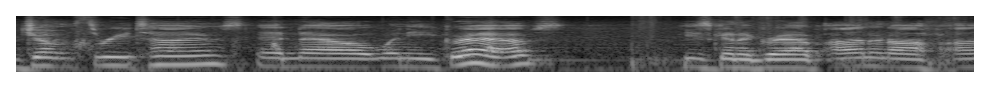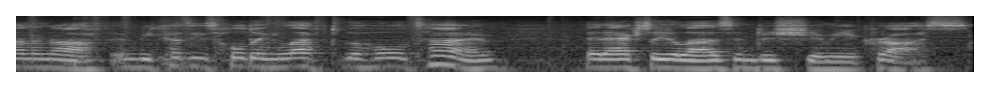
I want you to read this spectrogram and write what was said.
jump three times, and now when he grabs, he's going to grab on and off, on and off. And because he's holding left the whole time, that actually allows him to shimmy across.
